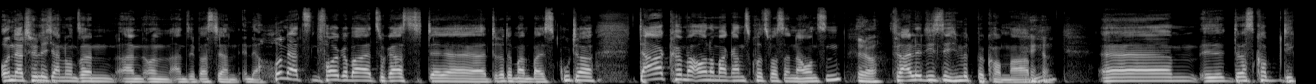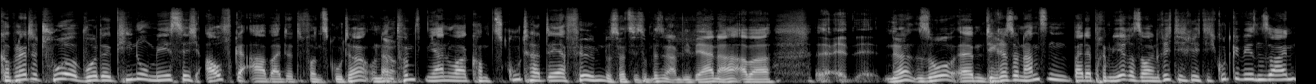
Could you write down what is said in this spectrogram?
Und natürlich an unseren, an, an an Sebastian. In der hundertsten Folge war er zu Gast, der dritte Mann bei Scooter. Da können wir auch noch mal ganz kurz was announcen. Ja. Für alle, die es nicht mitbekommen haben. Ähm, äh, das, die komplette Tour wurde kinomäßig aufgearbeitet von Scooter und am Ja. 5. Januar kommt Scooter der Film. Das hört sich so ein bisschen an wie Werner, aber äh, äh, ne, so. Ähm, die Resonanzen bei der Premiere sollen richtig, richtig gut gewesen sein.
